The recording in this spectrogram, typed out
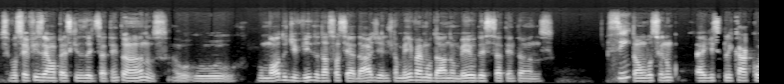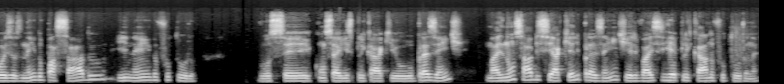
se você fizer uma pesquisa de 70 anos, o, o, o modo de vida da sociedade ele também vai mudar no meio desses 70 anos. Sim. Então você não consegue explicar coisas nem do passado e nem do futuro você consegue explicar aqui o presente, mas não sabe se aquele presente ele vai se replicar no futuro, né?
